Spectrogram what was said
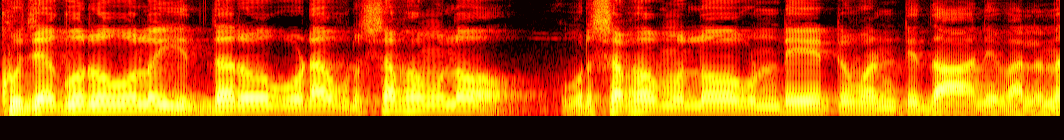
కుజగురువులు ఇద్దరూ కూడా వృషభములో వృషభములో ఉండేటువంటి దాని వలన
